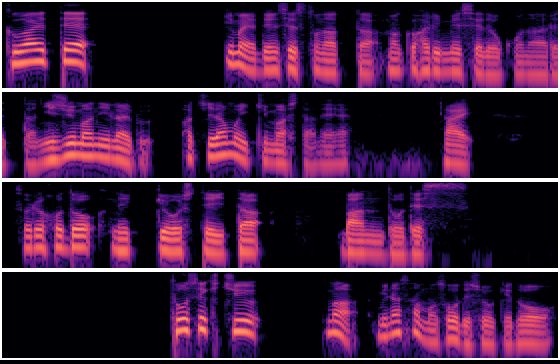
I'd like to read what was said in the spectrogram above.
加えて、今や伝説となった幕張メッセで行われた20万人ライブ、あちらも行きましたね。はい。それほど熱狂していたバンドです。透析中、まあ皆さんもそうでしょうけど、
